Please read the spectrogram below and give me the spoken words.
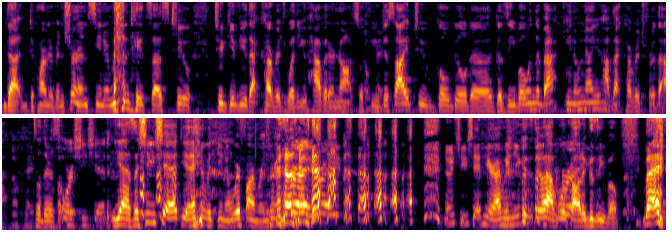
that Department of Insurance, you know, mandates us to to give you that coverage whether you have it or not. So if okay. you decide to go build a gazebo in the back, you know, mm-hmm. now you have that coverage for that. Okay. So there's or a she shed. Yes, a she shed. Yeah, but you know, we're farmers, right? right, right. no she shed here. I mean, you can still have we'll right. call it a gazebo, but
